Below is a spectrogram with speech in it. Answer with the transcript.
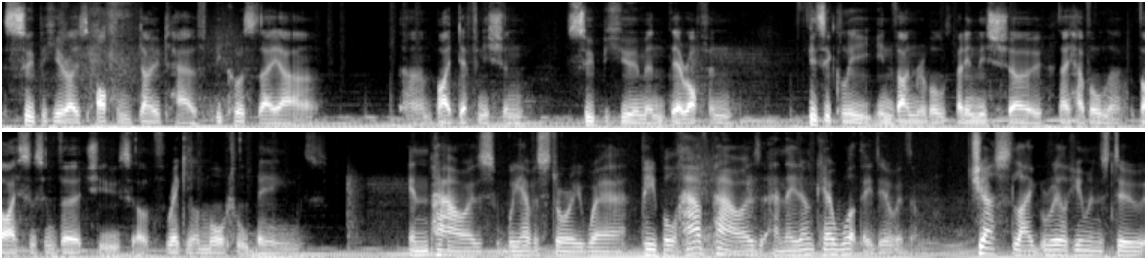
superheroes often don't have because they are, um, by definition, superhuman, they're often physically invulnerable, but in this show they have all the vices and virtues of regular mortal beings. In Powers, we have a story where people have powers and they don't care what they do with them. Just like real humans do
